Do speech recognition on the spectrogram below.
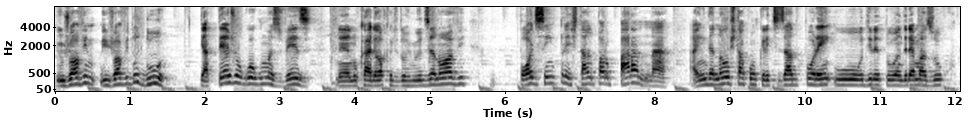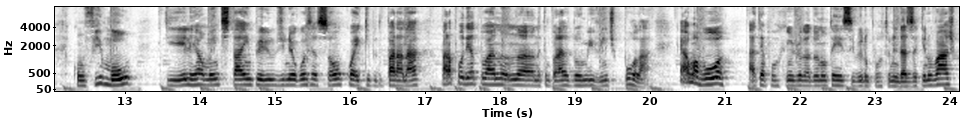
E o jovem, e o jovem Dudu, que até jogou algumas vezes né, no Carioca de 2019, pode ser emprestado para o Paraná. Ainda não está concretizado, porém o diretor André Mazuco confirmou que ele realmente está em período de negociação com a equipe do Paraná para poder atuar na, na temporada de 2020 por lá. É uma boa, até porque o jogador não tem recebido oportunidades aqui no Vasco.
